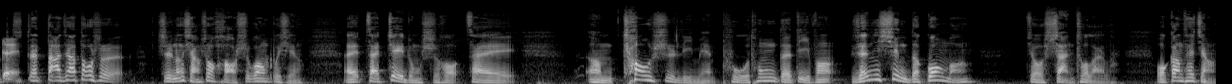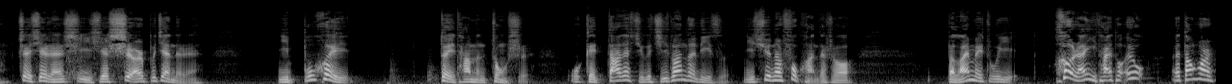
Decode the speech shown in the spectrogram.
对，这大家都是只能享受好时光，不行。哎，在这种时候，在嗯超市里面，普通的地方，人性的光芒就闪出来了。我刚才讲，这些人是一些视而不见的人，你不会对他们重视。我给大家举个极端的例子：你去那儿付款的时候，本来没注意，赫然一抬头，哎呦，哎，等会儿，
